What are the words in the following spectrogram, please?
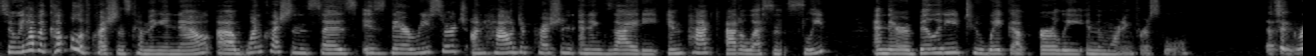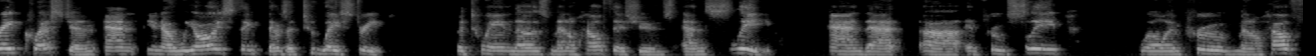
So we have a couple of questions coming in now. Uh, one question says, is there research on how depression and anxiety impact adolescent sleep? and their ability to wake up early in the morning for school? That's a great question. And, you know, we always think there's a two way street between those mental health issues and sleep, and that uh, improved sleep will improve mental health,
